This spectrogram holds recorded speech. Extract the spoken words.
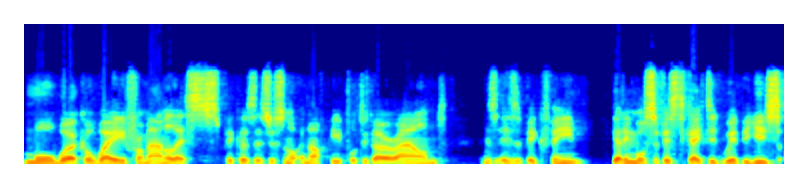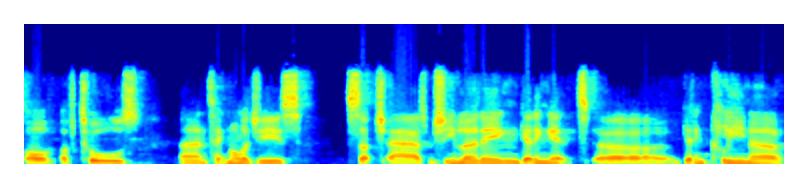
more work away from analysts because there's just not enough people to go around is, is a big theme getting more sophisticated with the use of, of tools and technologies such as machine learning, getting it, uh, getting cleaner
